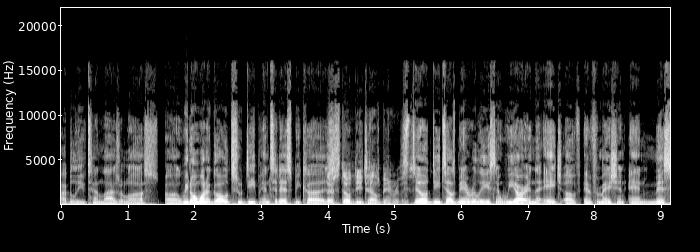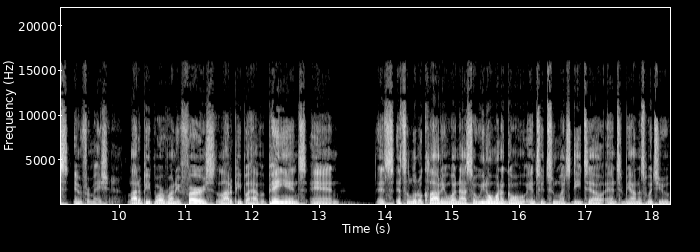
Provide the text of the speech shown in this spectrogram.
I believe 10 lives were lost. Uh, we don't want to go too deep into this because There's still details being released. still details being released and we are in the age of information and misinformation a lot of people are running first a lot of people have opinions and it's it's a little cloudy and whatnot so we don't want to go into too much detail and to be honest with you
